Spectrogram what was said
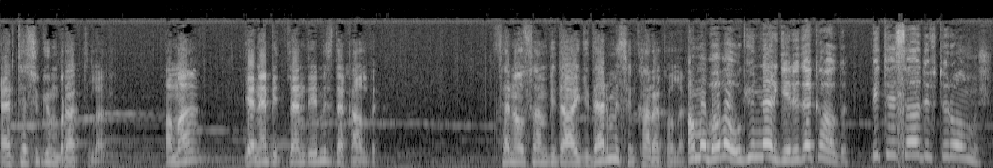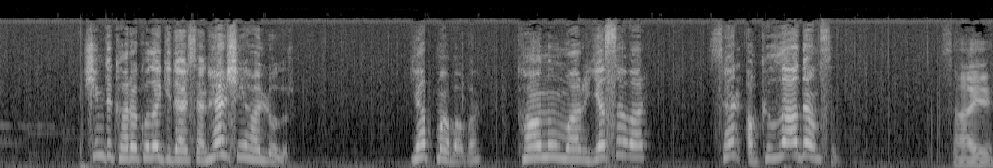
Ertesi gün bıraktılar. Ama gene bitlendiğimizde kaldık. Sen olsan bir daha gider misin karakola? Ama baba o günler geride kaldı. Bir tesadüftür olmuş. Şimdi karakola gidersen her şey hallolur. Yapma baba. Kanun var, yasa var. Sen akıllı adamsın. Sahi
